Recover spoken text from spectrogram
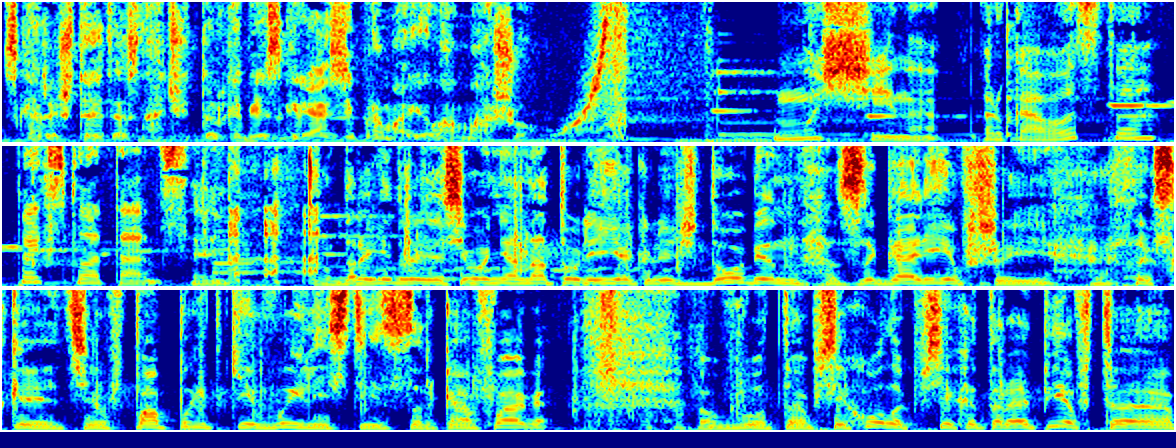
Скажи, что это значит? Только без грязи про мою мамашу. Мужчина. Руководство по эксплуатации. Дорогие друзья, сегодня Анатолий Яковлевич Добин, загоревший, так сказать, в попытке вылезти из саркофага. Вот, а психолог, психотерапевт э,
